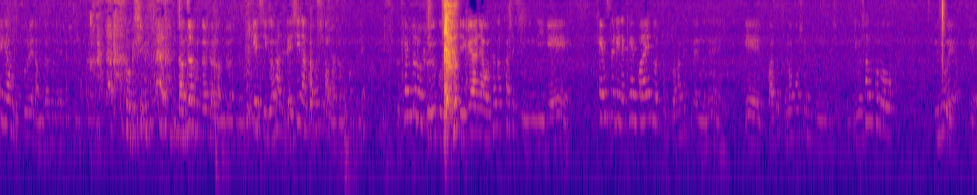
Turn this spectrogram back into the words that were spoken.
성시경 목소리의 남자분이 해주시는. 보시면 남자분들은 별로 안 좋아하시는데 이게 지금 한 4시간, 5시간 과정이거든요. 그 캠드로 교육을 왜 길게 하냐고 생각하실 수 있는데 이게 캠3는 캠 파인더 쪽도 하기 때문에 이게 와서 들어보시면 도움이 거예요. 이거 참고로 유료예요. 예.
